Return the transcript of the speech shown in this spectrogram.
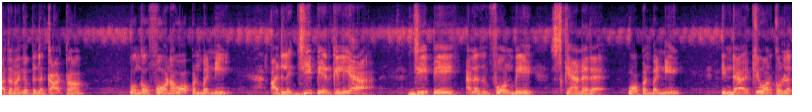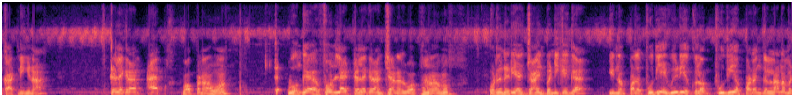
அதை நாங்கள் இப்போ இதில் காட்டுறோம். உங்கள் ஃபோனை ஓப்பன் பண்ணி அதில் ஜிபே இருக்கு இல்லையா? ஜிபே அல்லது ஃபோன்பே ஸ்கேனரை ஓப்பன் பண்ணி இந்த கியூஆர் கோடில் காட்டினீங்கன்னா டெலிகிராம் ஆப் ஓப்பன் ஆகும். உங்கள் ஃபோனில் டெலிகிராம் சேனல் ஓப்பன் ஆகும். உடனடியாக ஜாயின் பண்ணிக்கோங்க. இன்னும் பல புதிய வீடியோக்களும் புதிய படங்கள்லாம் நம்ம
